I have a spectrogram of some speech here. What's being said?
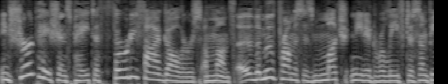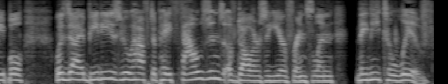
Insured patients pay to $35 a month. Uh, the move promises much needed relief to some people with diabetes who have to pay thousands of dollars a year for insulin. They need to live.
